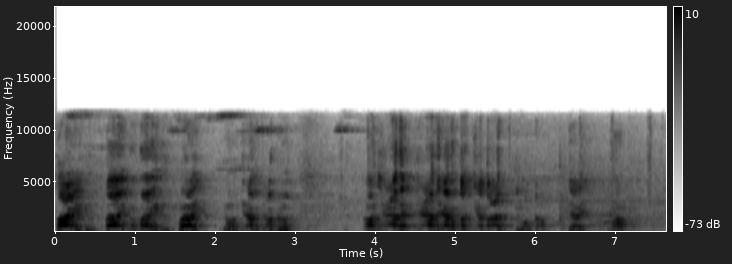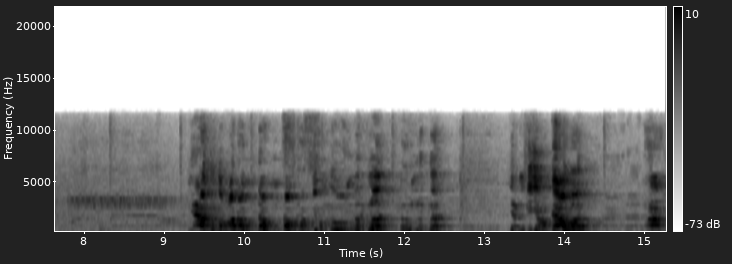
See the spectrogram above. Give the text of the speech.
Tay đường tay mà vai đường vai. Rồi nhả của trỏ trước. Đó, nhả nè, nhả nhả, động tác nhả tạ cực kỳ quan trọng. Vậy, đúng không? Nhả của tỏ đồng đồng đồng phần với bằng ưỡn lực lên, ưỡn lực lên. Dẫn cái giò cao lên. Ha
